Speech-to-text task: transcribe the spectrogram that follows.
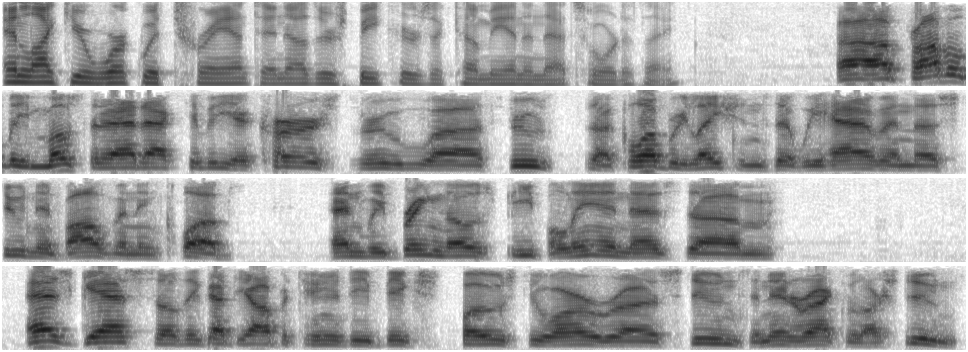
And like your work with Trent and other speakers that come in and that sort of thing. Uh, probably most of that activity occurs through uh, through the club relations that we have and the student involvement in clubs, and we bring those people in as um, as guests, so they've got the opportunity to be exposed to our uh, students and interact with our students.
